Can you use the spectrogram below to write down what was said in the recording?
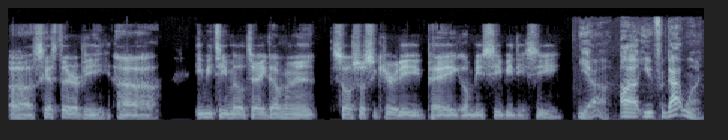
Uh, sketch therapy, uh, EBT, military, government, social security pay gonna be CBDC. Yeah. Uh, you forgot one.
